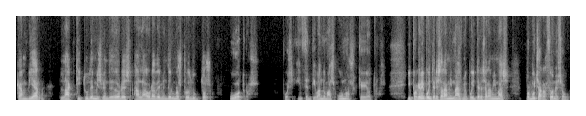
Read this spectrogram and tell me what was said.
cambiar la actitud de mis vendedores a la hora de vender unos productos u otros? Pues incentivando más unos que otros. ¿Y por qué me puede interesar a mí más? Me puede interesar a mí más por muchas razones. O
